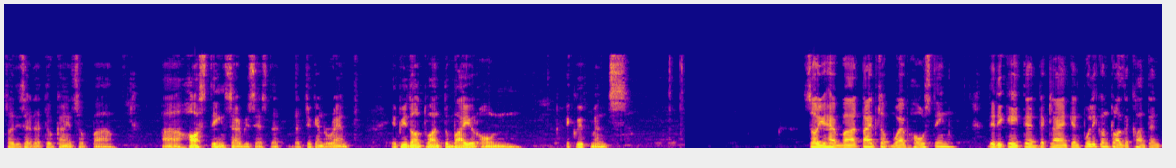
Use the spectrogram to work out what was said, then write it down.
So these are the two kinds of uh, uh, hosting services that, that you can rent if you don't want to buy your own equipments. So you have uh, types of web hosting. Dedicated, the client can fully control the content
